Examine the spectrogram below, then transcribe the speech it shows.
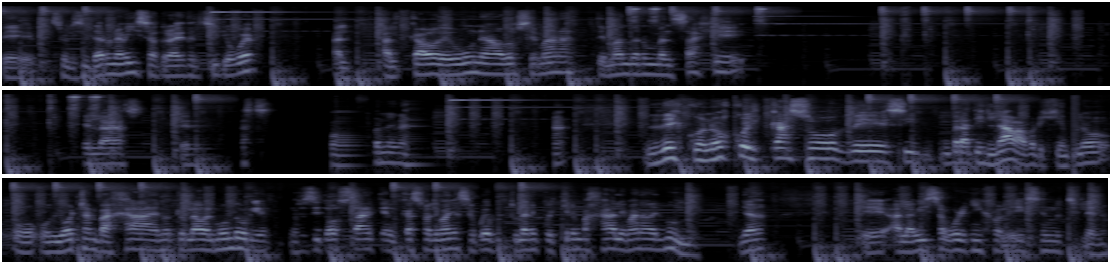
eh, solicitar una visa a través del sitio web, al, al cabo de una o dos semanas te mandan un mensaje en las, en las- Desconozco el caso de si Bratislava, por ejemplo, o, o de otra embajada en otro lado del mundo, porque no sé si todos saben que en el caso de Alemania se puede postular en cualquier embajada alemana del mundo, ¿ya? Eh, a la visa Working Holiday siendo chileno.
